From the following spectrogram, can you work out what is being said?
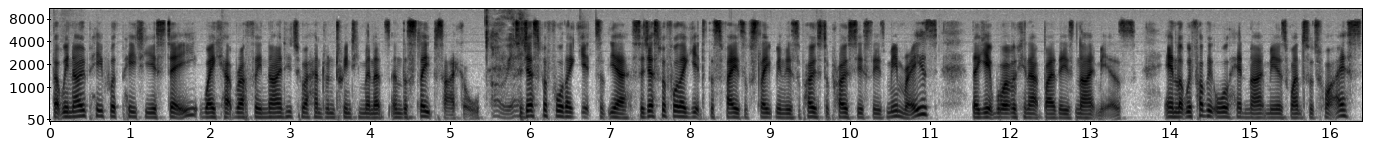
But we know people with PTSD wake up roughly 90 to 120 minutes in the sleep cycle. Oh, really? So just before they get to yeah, so just before they get to this phase of sleep when they're supposed to process these memories, they get woken up by these nightmares. And look, we've probably all had nightmares once or twice.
